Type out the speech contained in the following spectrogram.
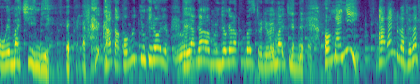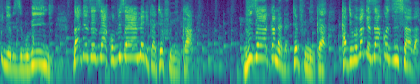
owemakindi kakaka omujjukira oyo? Eyagaba munjogera ku boston owemakindi omanyi abantu baffe bafunye ebizibu bingi. Bagezezaako visa ya amerika tefunika. Visa ya canada tefunika. Kati bwe bagezaako zisaba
